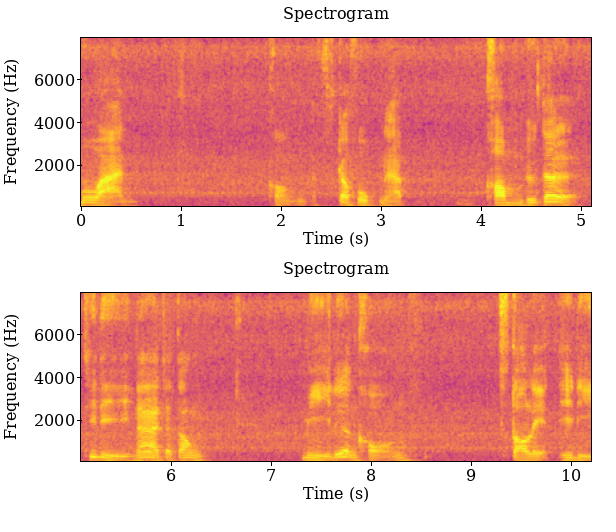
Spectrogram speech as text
เมื่อวานของเจ้าฟุกนะครับ คอมพิวเตอร์ที่ดีน่าจะต้องมีเรื่องของ storage ที่ดี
